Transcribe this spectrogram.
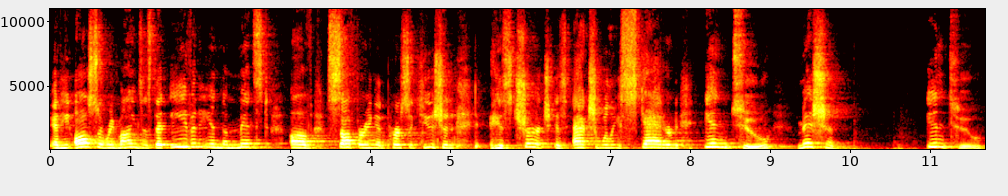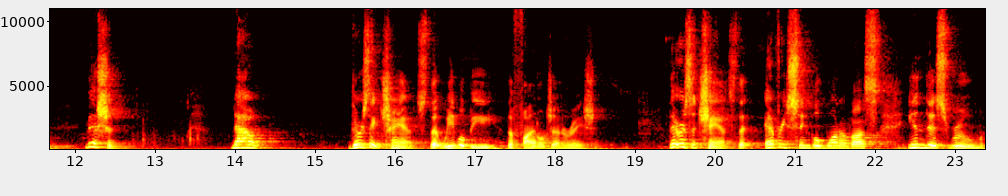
And he also reminds us that even in the midst of suffering and persecution, his church is actually scattered into mission. Into mission. Now, there's a chance that we will be the final generation. There is a chance that every single one of us in this room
